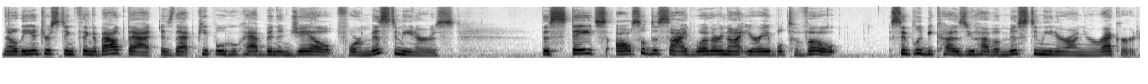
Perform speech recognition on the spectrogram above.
Now, the interesting thing about that is that people who have been in jail for misdemeanors, the states also decide whether or not you're able to vote simply because you have a misdemeanor on your record.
